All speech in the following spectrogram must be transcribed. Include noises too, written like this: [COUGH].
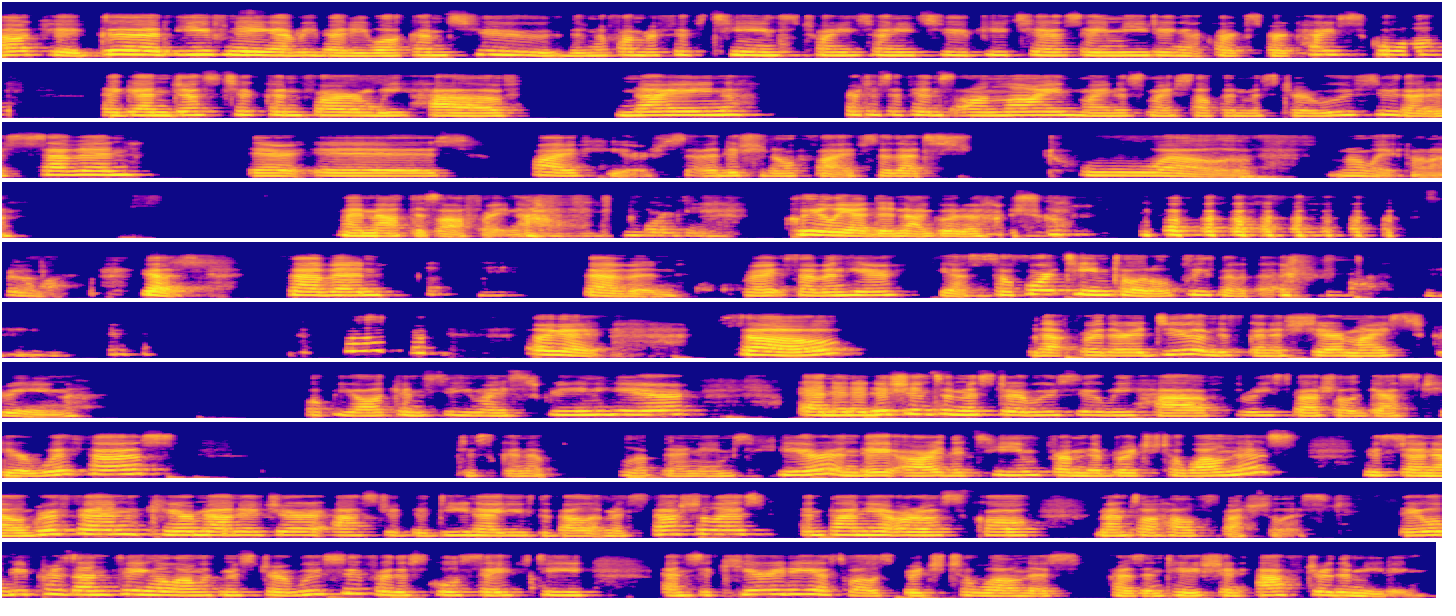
Okay, good evening, everybody. Welcome to the November 15th, 2022 PTSA meeting at Clarksburg High School. Again, just to confirm, we have nine participants online, minus myself and Mr. Owusu, that is seven. There is five here, so additional five, so that's 12. No, wait, hold on. My math is off right now. [LAUGHS] 14. Clearly, I did not go to high school. It's been a while. Yes, seven, seven, right? Seven here? Yes, so 14 total. Please note that. [LAUGHS] okay, so without further ado, I'm just going to share my screen. Hope you all can see my screen here. And in addition to Mr. Owusu, we have three special guests here with us. Just going to pull up their names here, and they are the team from the Bridge to Wellness, Ms. Danielle Griffin, Care Manager, Astrid Bedina, Youth Development Specialist, and Tanya Orozco, Mental Health Specialist. They will be presenting along with Mr. Owusu for the school safety and security, as well as Bridge to Wellness presentation after the meeting.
